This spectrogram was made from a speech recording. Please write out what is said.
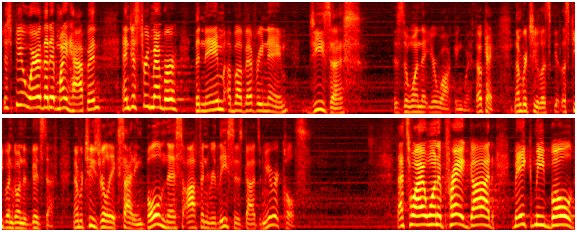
Just be aware that it might happen, and just remember the name above every name, Jesus is the one that you're walking with. Okay, number two, let's, get, let's keep on going to the good stuff. Number two is really exciting. Boldness often releases God's miracles. That's why I want to pray, God, make me bold.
